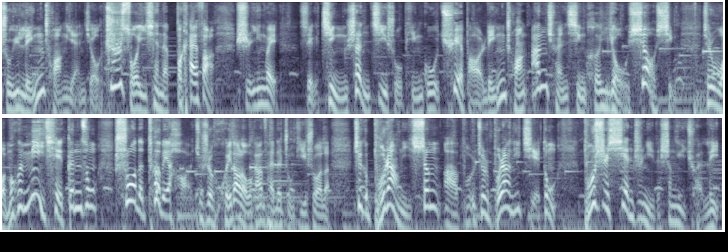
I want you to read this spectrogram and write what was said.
属于临床研究。之所以现在不开放，是因为这个谨慎技术评估，确保临床安全性和有效性。就是我们会密切跟踪，说的特别好。就是回到了我刚才的主题，说了这个不让你生啊，不就是不让你解冻，不是限制你的生育权利，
